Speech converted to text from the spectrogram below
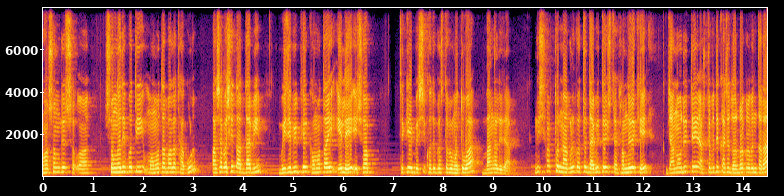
মহাসংঘের সংঘাধিপতি মমতা বালা ঠাকুর। পাশাপাশি তার দাবি, বিজেপি ফের ক্ষমতায় এলে এসব থেকে বেশি ক্ষতিগ্রস্ত হবে মতুয়া বাঙালিরা। নিঃস্বার্থ নাগরিকত্বের দাবিতে সামনে রেখে জানুয়ারিতে রাষ্ট্রপতির কাছে দরবার করবেন তারা।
